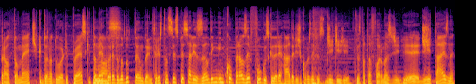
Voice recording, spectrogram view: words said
Pra Automatic, dona do WordPress, que também Nossa. agora é dona do Tumblr. Então eles estão se especializando em, em, comprar os refugos que deram errado ali de compras de, de, de, das plataformas eh, digitais, né?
